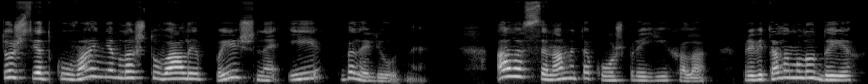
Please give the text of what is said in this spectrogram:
тож святкування влаштували пишне і велелюдне. Алла з синами також приїхала, привітала молодих,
